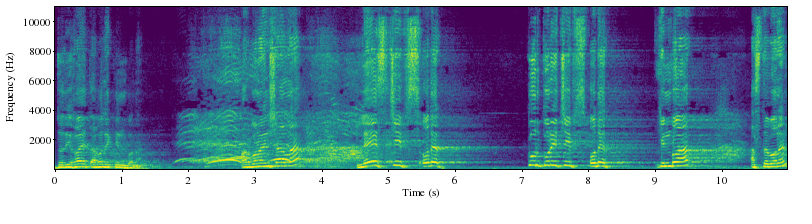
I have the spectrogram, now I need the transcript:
যদি হয় তাহলে কিনবো না। পারব না ইনশাআল্লাহ? লেস চিপস ওদের, কুরকুরি চিপস ওদের। কিনবো আর? আসতে বলেন।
